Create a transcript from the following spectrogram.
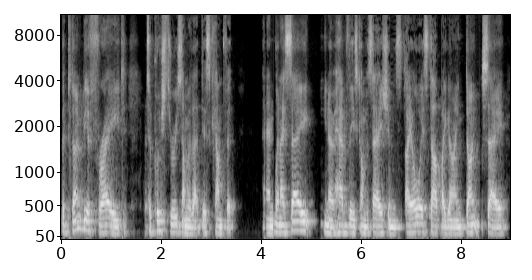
but don't be afraid to push through some of that discomfort. And when I say, you know, have these conversations, I always start by going, don't say,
